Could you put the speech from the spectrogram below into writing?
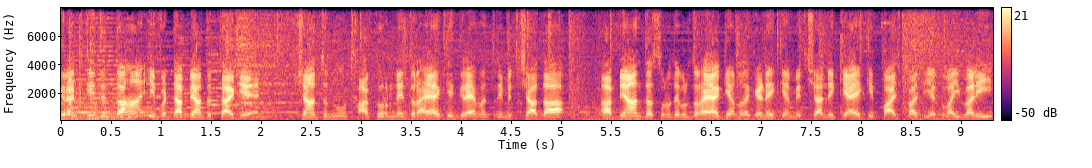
ਗਰੰਟੀ ਦਿੰਦਾ ਹਾਂ। ਇਹ ਵੱਡਾ ਬਿਆਨ ਦਿੱਤਾ ਗਿਆ ਹੈ। ਸ਼ਾਂਤਨੂ ਠਾਕੁਰ ਨੇ ਦੁਹਰਾਇਆ ਕਿ ਗ੍ਰਹਿ ਮੰਤਰੀ ਅਮਿਤ ਸ਼ਾਹ ਦਾ ਅ, ਬਿਆਨ ਦਰਸਣ ਦੇ ਵੱਲ ਦੁਹਰਾਇਆ ਗਿਆ। ਉਹਨਾਂ ਦਾ ਕਹਿਣਾ ਹੈ ਕਿ ਅਮਿਤ ਸ਼ਾਹ ਨੇ ਕਿਹਾ ਹੈ ਕਿ ਭਾਜਪਾ ਦੀ ਅਗਵਾਈ ਵਾਲੀ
